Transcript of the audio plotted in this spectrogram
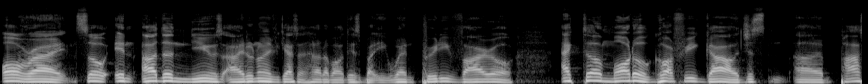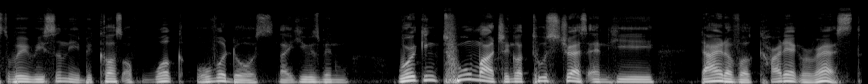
All right. So in other news, I don't know if you guys have heard about this, but it went pretty viral. Actor model Godfrey Gao just uh, passed away recently because of work overdose. Like he was been working too much and got too stressed, and he died of a cardiac arrest.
